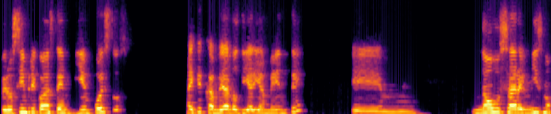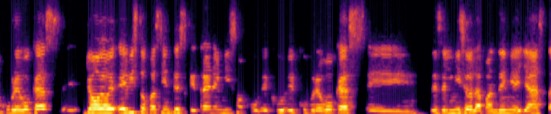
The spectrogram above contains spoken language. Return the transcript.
pero siempre y cuando estén bien puestos. Hay que cambiarlos diariamente. Eh, no usar el mismo cubrebocas. Yo he visto pacientes que traen el mismo cubrebocas eh, desde el inicio de la pandemia y ya hasta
